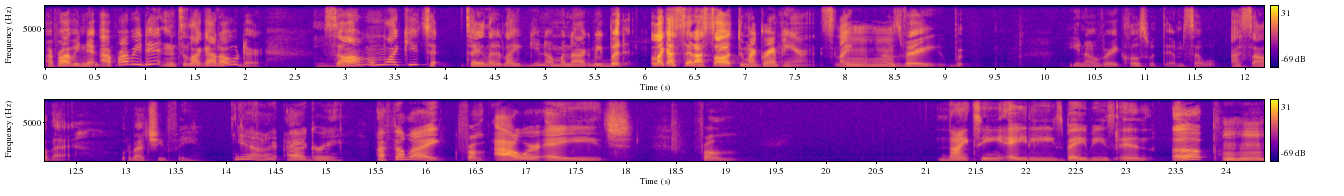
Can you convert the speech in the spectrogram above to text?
I probably, ne- I probably didn't until I got older. So mm. I'm, I'm like you, Ta Taylor. Like, you know, monogamy. But like I said, I saw it through my grandparents. Like, I was mm-hmm. very, you know, very close with them. So I saw that. What about you, Fee? Yeah, I, I agree. I feel like from our age, from 1980s babies and up, Mm-hmm.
